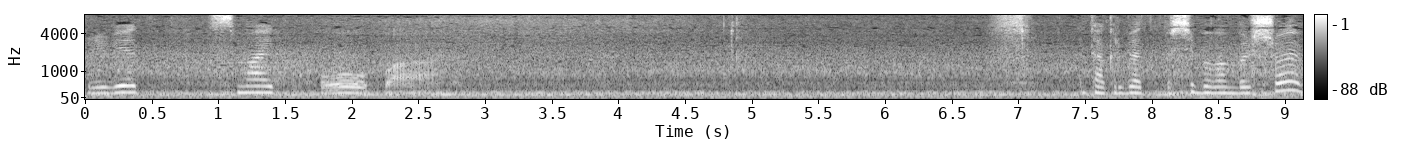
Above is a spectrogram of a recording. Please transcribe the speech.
Привет с Майкопа. Так, ребят, спасибо вам большое.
